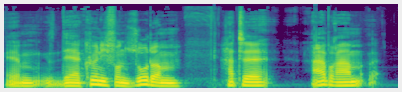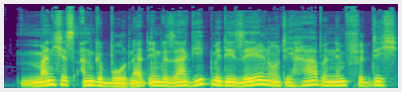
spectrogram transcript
ähm, der König von Sodom hatte Abraham manches angeboten. Er hat ihm gesagt, gib mir die Seelen und die Habe nimm für dich.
